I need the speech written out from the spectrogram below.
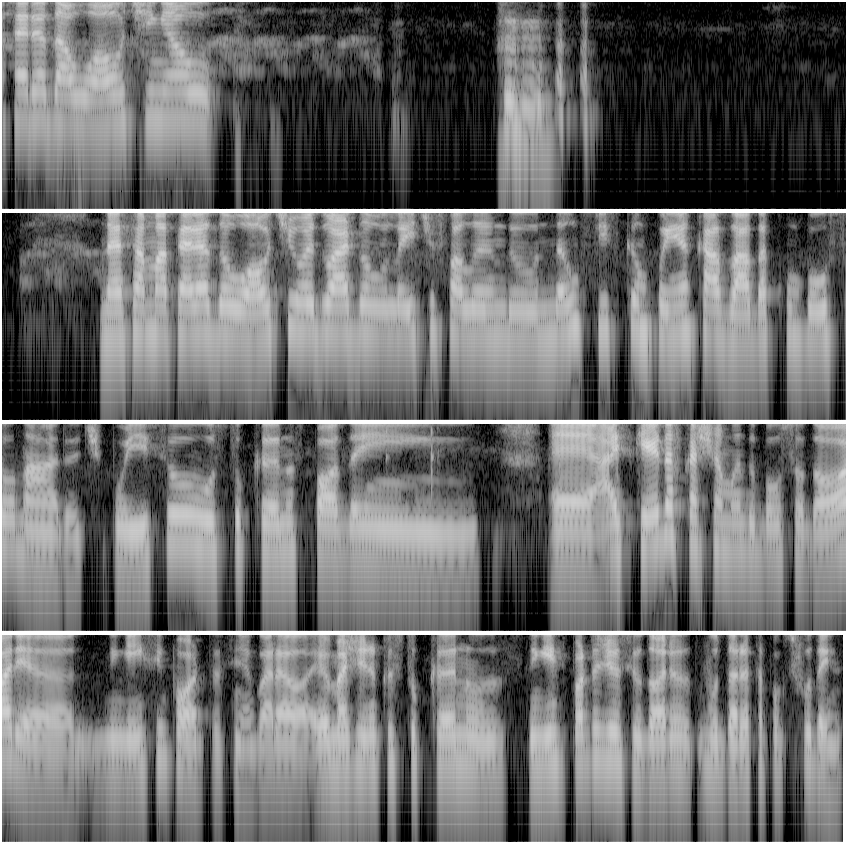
matéria da UOL tinha o. Nessa matéria do UOL tinha o Eduardo Leite falando: não fiz campanha casada com Bolsonaro. Tipo, isso os tucanos podem. É, a esquerda ficar chamando Bolsodória, ninguém se importa, assim. Agora, eu imagino que os tucanos. Ninguém se importa de se o Dória, o Dória tá pouco se fudendo.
